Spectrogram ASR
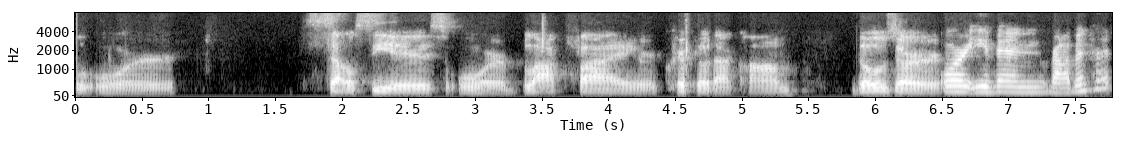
or Celsius or BlockFi or Crypto.com. Those are or even Robinhood.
